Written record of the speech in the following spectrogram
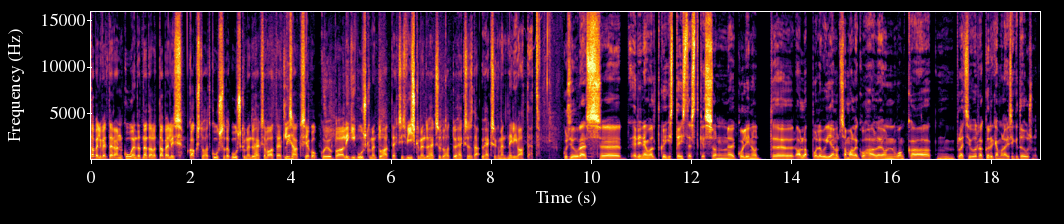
tabeli veteran, kuuendat nädalat tabelis, kaks tuhat kuussada kuuskümmend üheksa vaatajat lisaks ja kokku juba ligi kuuskümmend tuhat ehk siis viiskümmend üheksa tuhat üheksasada üheksakümmend neli vaatajat kusjuures äh, erinevalt kõigist teistest, kes on äh, kolinud äh, allapoole või jäänud samale kohale, on Wonka mm, platsi võrra kõrgemale isegi tõusnud.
